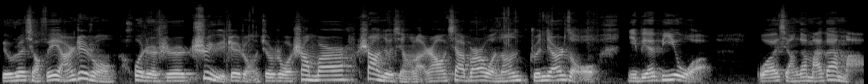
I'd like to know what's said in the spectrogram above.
比如说小肥羊这种，或者是赤羽这种，就是我上班上就行了，然后下班我能准点走，你别逼我，我想干嘛干嘛。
